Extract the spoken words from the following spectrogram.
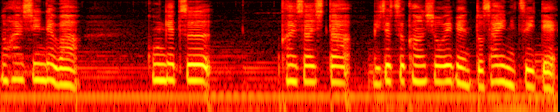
の配信では今月開催した美術鑑賞イベントサイについて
